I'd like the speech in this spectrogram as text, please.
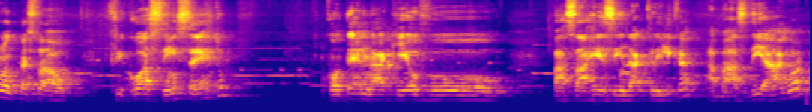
Pronto, pessoal. Ficou assim, certo? Quando terminar aqui eu vou passar a resina acrílica à base de água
